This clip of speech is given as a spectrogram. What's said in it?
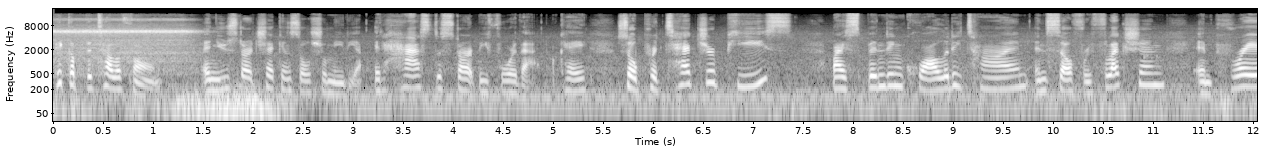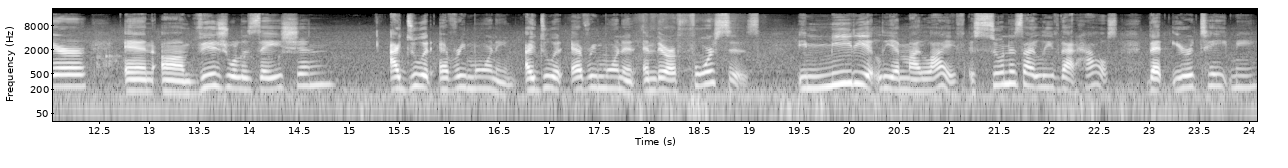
pick up the telephone and you start checking social media, it has to start before that, okay? So protect your peace by spending quality time in self-reflection and prayer and um, visualization. I do it every morning. I do it every morning. And there are forces immediately in my life, as soon as I leave that house, that irritate me,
